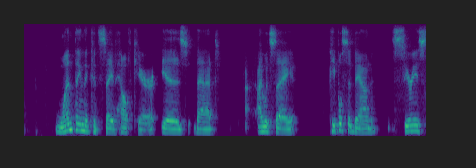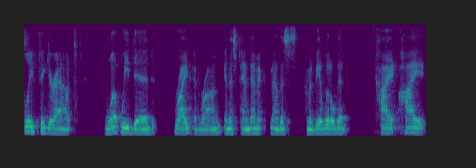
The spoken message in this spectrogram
one thing that could save healthcare is that I would say people sit down, seriously figure out what we did right and wrong in this pandemic. Now, this I'm going to be a little bit high, high,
